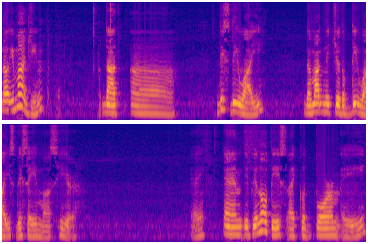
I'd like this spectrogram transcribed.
Now, imagine that uh, this dy the magnitude of dy is the same as here. Okay, and if you notice, I could form a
